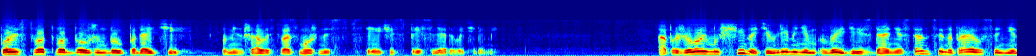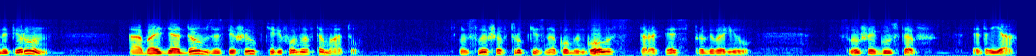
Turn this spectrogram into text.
Поезд вот-вот должен был подойти. Уменьшалась возможность встречи с преследователями. А пожилой мужчина, тем временем, выйдя из здания станции, направился не на перрон, а, обойдя дом, заспешил к телефону-автомату. Услышав в трубке знакомый голос, торопясь, проговорил. «Слушай, Густав, это я.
